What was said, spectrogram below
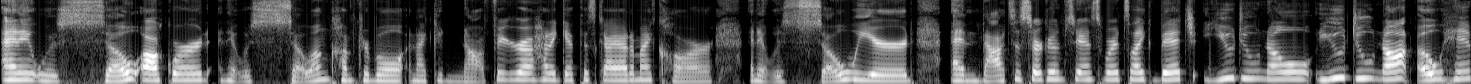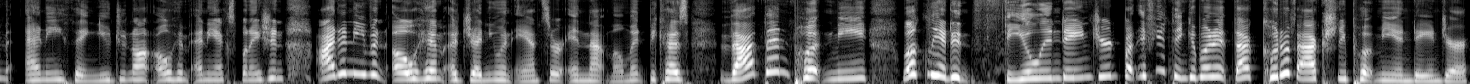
And it was so awkward and it was so uncomfortable. And I could not figure out how to get this guy out of my car. And it was so weird. And that's a circumstance where it's like, bitch, you do know, you do not owe him anything. You do not owe him any explanation. I didn't even owe him a genuine answer in that moment because that then put me, luckily, I didn't feel endangered. But if you think about it, that could have actually put me in danger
